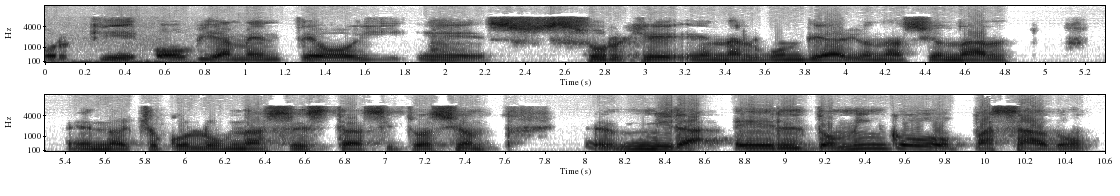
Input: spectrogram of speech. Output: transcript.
porque obviamente hoy eh, surge en algún diario nacional en ocho columnas esta situación. Eh, mira, el domingo pasado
